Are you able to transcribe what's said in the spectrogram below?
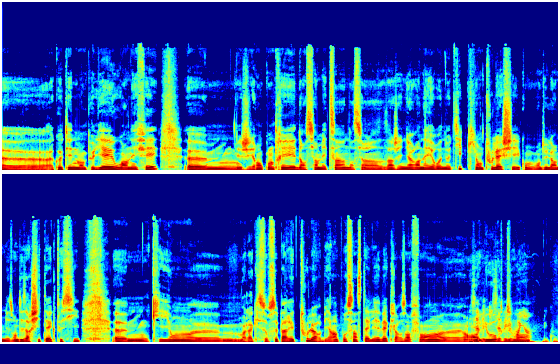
euh, à côté de Montpellier où en effet euh, j'ai rencontré d'anciens médecins, d'anciens ingénieurs en aéronautique qui ont tout lâché, qui ont vendu leur maison, des architectes aussi, qui ont voilà qui se sont séparés de tous leurs biens pour s'installer avec leurs enfants en ils avaient, Ils avaient les moyens du coup.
